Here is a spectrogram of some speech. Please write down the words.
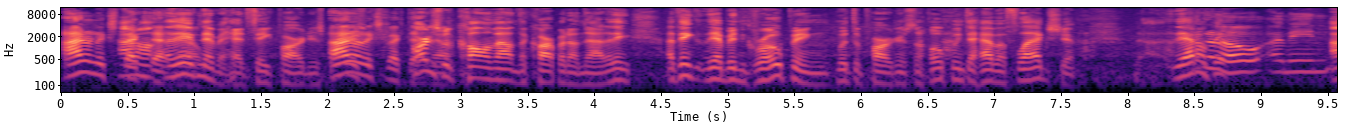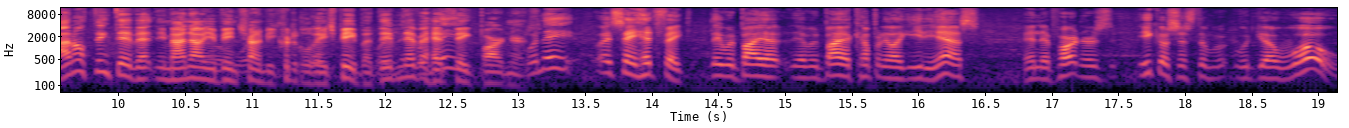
I don't expect I don't, that They've now. never had fake partners. I don't expect that Partners now. would call them out in the carpet on that. I think I think they've been groping with the partners and hoping to have a flagship. Uh, They, I I don't don't think, know, I mean. I don't think they've. I know you've been trying to be critical of HP, but they've never had they- fake partners. When they, I say head fake, they would buy a, they would buy a company like EDS and their partners ecosystem would go, whoa,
